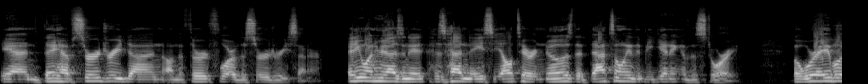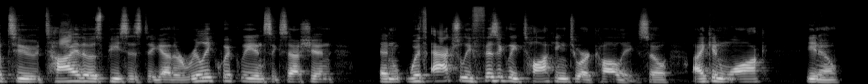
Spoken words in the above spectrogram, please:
And they have surgery done on the third floor of the surgery center. Anyone who has, an, has had an ACL tear knows that that's only the beginning of the story. But we're able to tie those pieces together really quickly in succession and with actually physically talking to our colleagues. So I can walk, you know,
